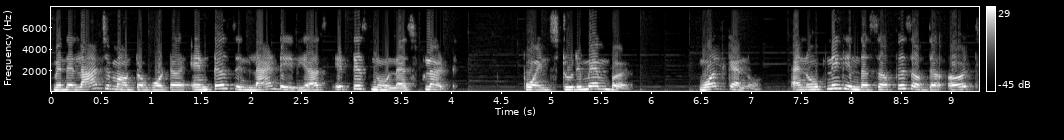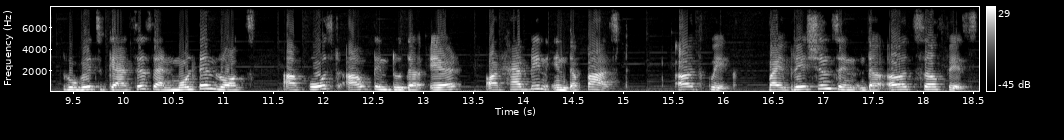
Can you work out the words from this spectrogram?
When a large amount of water enters in land areas, it is known as flood. Points to remember. Volcano. An opening in the surface of the earth through which gases and molten rocks are forced out into the air or have been in the past. Earthquake. Vibrations in the earth's surface.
